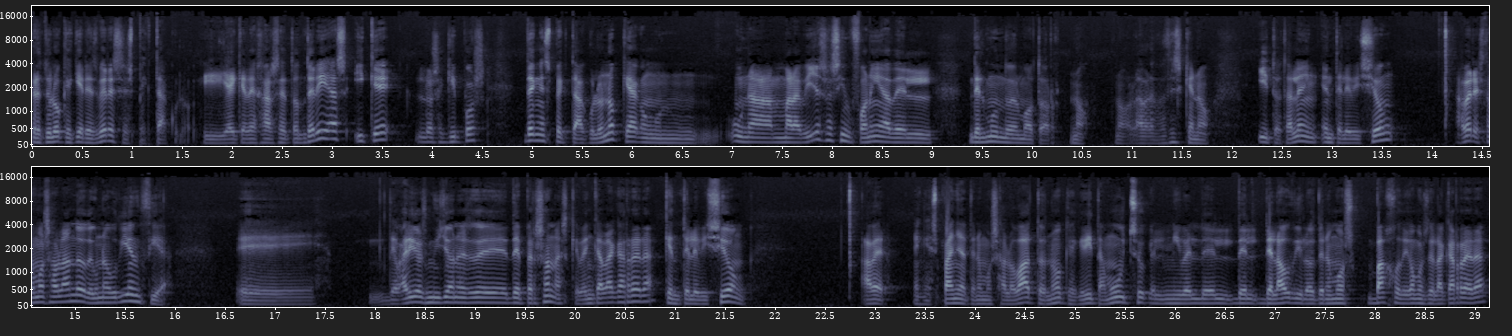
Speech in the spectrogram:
pero tú lo que quieres ver es espectáculo y hay que dejarse tonterías y que los equipos den espectáculo, no que hagan una maravillosa sinfonía del, del, mundo del motor. No, no, la verdad es que no. Y total, en, televisión, a ver, estamos hablando de una audiencia eh, de varios millones de, de personas que ven cada carrera, que en televisión, a ver, en España tenemos a Lobato, ¿no? Que grita mucho, que el nivel del, del, audio lo tenemos bajo, digamos, de la carrera.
